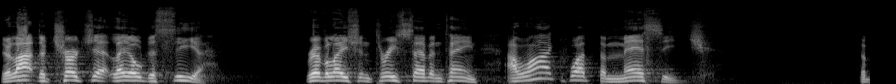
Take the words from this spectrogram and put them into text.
They're like the church at Laodicea. Revelation 3:17. I liked what the message the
